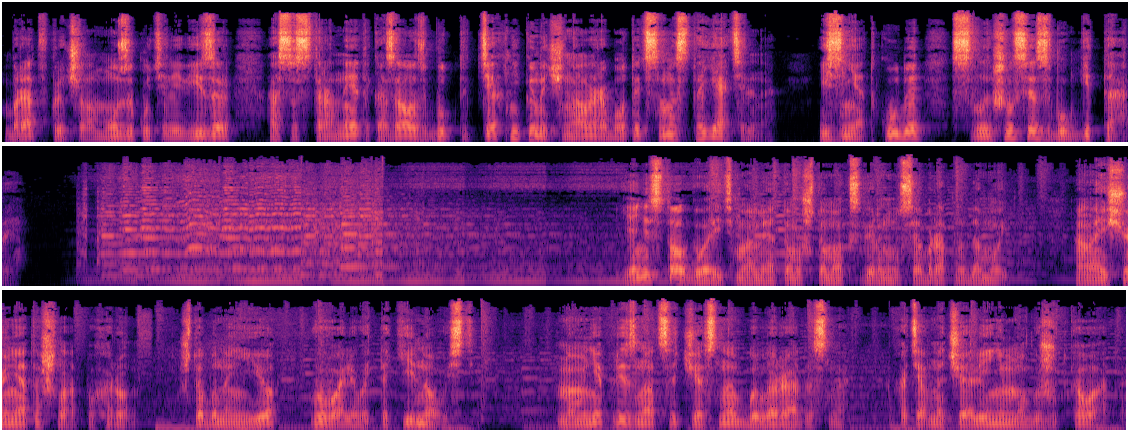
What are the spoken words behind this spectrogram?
Брат включал музыку, телевизор, а со стороны это казалось, будто техника начинала работать самостоятельно. Из ниоткуда слышался звук гитары. Я не стал говорить маме о том, что Макс вернулся обратно домой. Она еще не отошла от похорон, чтобы на нее вываливать такие новости. Но мне, признаться честно, было радостно, хотя вначале и немного жутковато.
